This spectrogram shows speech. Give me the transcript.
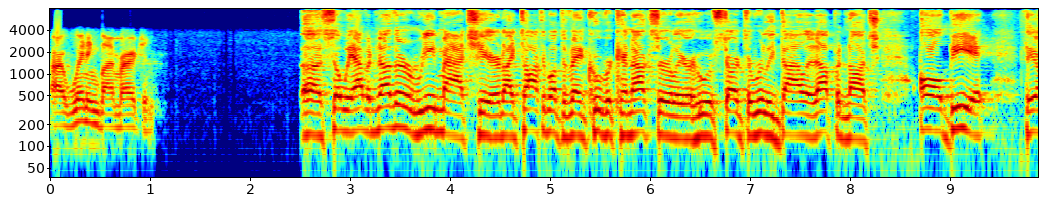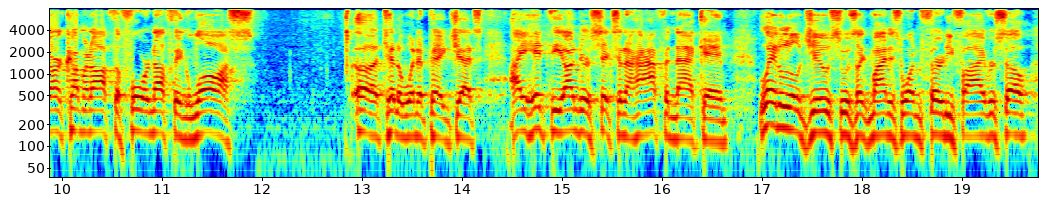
are winning by margin. Uh, so we have another rematch here, and I talked about the Vancouver Canucks earlier, who have started to really dial it up a notch, albeit they are coming off the four nothing loss uh, to the Winnipeg Jets. I hit the under six and a half in that game. Laid a little juice. It was like minus 135 or so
